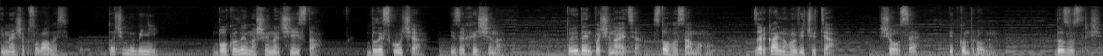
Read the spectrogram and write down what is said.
і менше псувалась, то чому б і ні? Бо коли машина чиста, блискуча і захищена, то і день починається з того самого дзеркального відчуття, що усе під контролем. До зустрічі!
